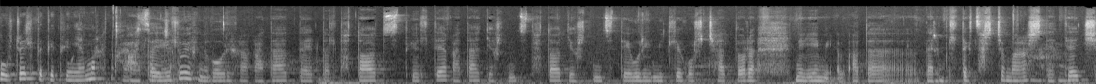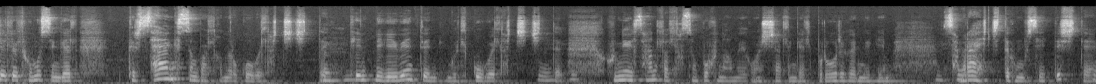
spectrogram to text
хөгжүүлдэг гэдэг нь ямар утгаар? Одоо илүү их нэг өөрийнхөө гадаад байдал, дотоод сэтгэлтэй, гадаад ертөнц, дотоод ертөнцтэй өөрийн мэдлэг ур чадвар нэг юм одоо баримталдаг зарчим байгаа шүү дээ. Жишээлбэл хүмүүс ингээл тэр сайн гэсэн болгоно руу Google очичдаг. Тэнд нэг ивент ингэнгүүт Google очичдаг. Хүний санал болгосон бүх номыг уншаал ингээл бүр өөрийгөө нэг юм самраа ичдэг хүмүүс идэв штэ.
